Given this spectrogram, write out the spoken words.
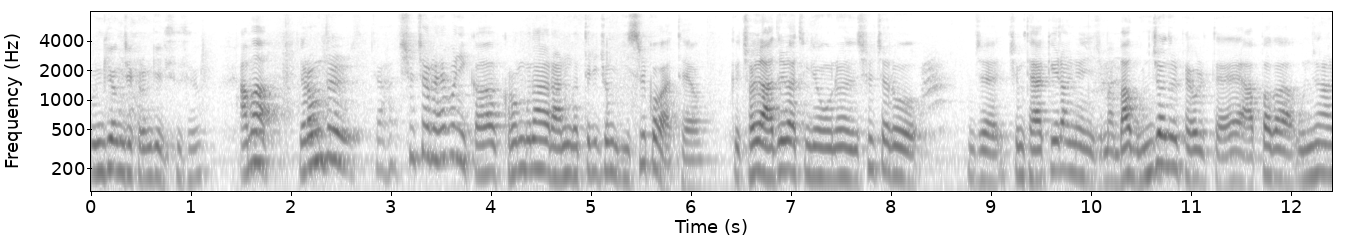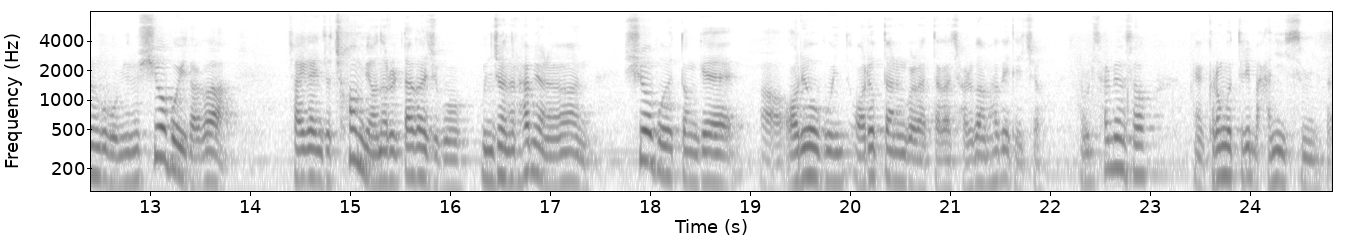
은기 형제 그런 게 있으세요? 아마 여러분들 실제로 해보니까 그런구나라는 것들이 좀 있을 것 같아요. 그 저희 아들 같은 경우는 실제로 이제 지금 대학교 1학년이지만 막 운전을 배울 때 아빠가 운전하는 거 보면 쉬워 보이다가 자기가 이제 처음 면허를 따가지고 운전을 하면은 쉬워 보였던 게 어, 어려워 보인 어렵다는 걸 갖다가 절감하게 되죠. 우리 살면서 예, 그런 것들이 많이 있습니다.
